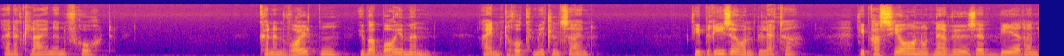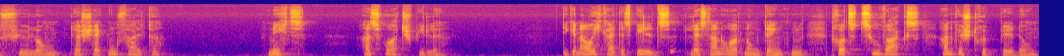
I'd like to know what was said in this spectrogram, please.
einer kleinen Frucht. Können Wolken über Bäumen ein Druckmittel sein? Wie Brise und Blätter, wie Passion und nervöse Bärenfühlung der Scheckenfalter? Nichts als Wortspiele. Die Genauigkeit des Bilds lässt an Ordnung denken, trotz Zuwachs an Gestrüppbildung.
